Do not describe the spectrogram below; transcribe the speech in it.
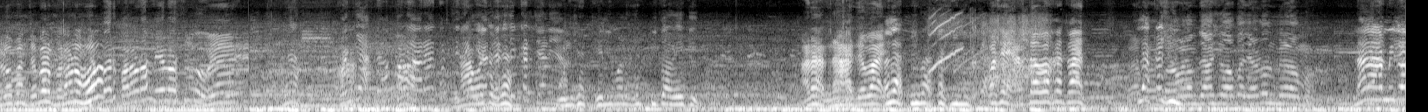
મેળો પણ જબર ભરાણો હો. જબર ભરાણો મેળો છું. હવે પણ અરે તો ના હોય તો હે. થેલી હે, પીતા વેકી અરે ના જવાય. અલે પીવા કશું નહીં. પછી હેરતા વખત વાત. અલા, મેળામાં જાશું, આપણે હેડો ને મેળામાં. ના અમે તો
